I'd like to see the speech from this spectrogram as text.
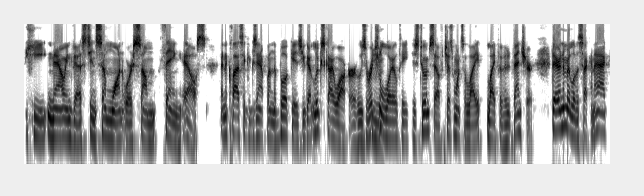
he now invests in someone or something else. And a classic example in the book is you got Luke Skywalker, whose original mm. loyalty is to himself, just wants a life, life of adventure. There in the middle of the second act,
